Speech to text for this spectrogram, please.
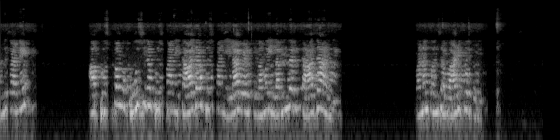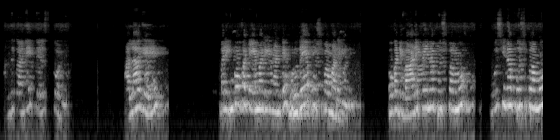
అందుకనే ఆ పుష్పము పూసిన పుష్పాన్ని తాజా పుష్పాన్ని ఎలా పెడుతున్నామో వీళ్ళందరూ తాజా అండి. మనం కొంచెం వాడిపోతుంది. అందుకని తెలుసుకోండి. అలాగే మరి ఇంకొకటి ఏమడిగిందంటే హృదయ పుష్పం అడిగింది. ఒకటి వాడిపోయిన పుష్పము పూసిన పుష్పము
